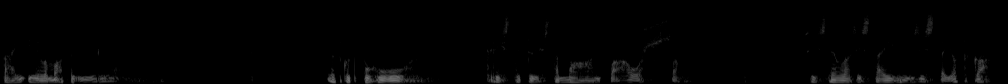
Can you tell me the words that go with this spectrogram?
tai ilmapiiriin. Jotkut puhuu kristityistä maanpaossa. Siis sellaisista ihmisistä, jotka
